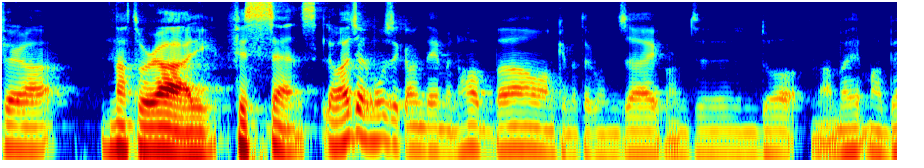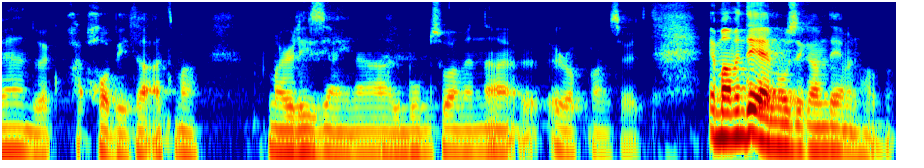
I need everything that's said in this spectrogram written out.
vera naturali, fis-sens. L ħaġa l-mużika għandaj minn hobba, u anki meta kun zaħi, kont ndo ma' band, u hobby ta' għatma ma' release jajna album su għamenna rock concert. Imma minn dejjem mużika għandaj minn hobba.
